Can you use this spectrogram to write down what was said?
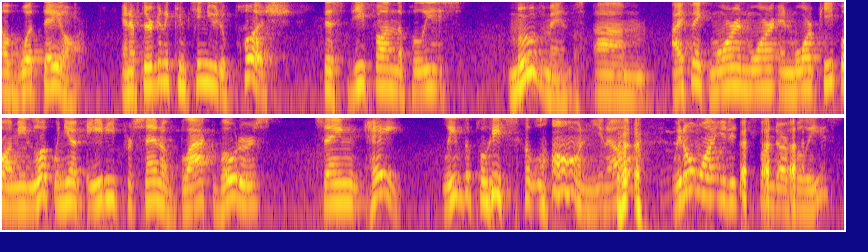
of what they are. And if they're going to continue to push this defund the police movement, um, I think more and more and more people. I mean, look, when you have 80% of black voters saying, hey, leave the police alone, you know, we don't want you to defund our police.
